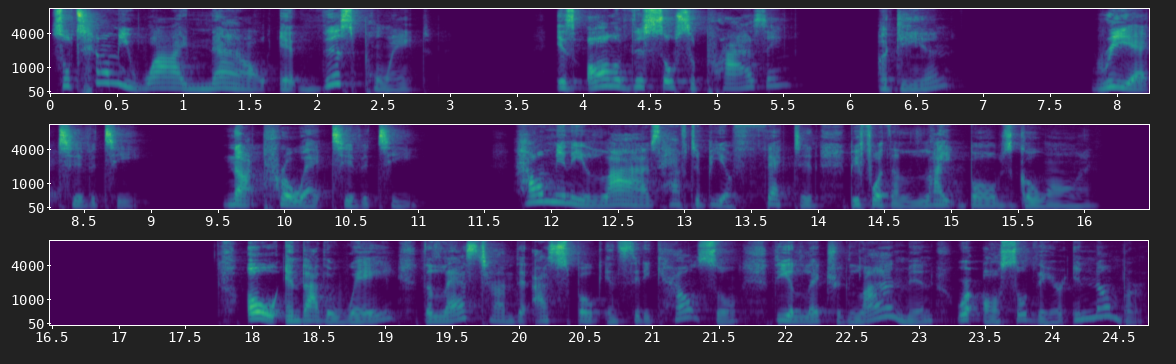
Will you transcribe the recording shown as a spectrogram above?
So tell me why now, at this point, is all of this so surprising? Again, reactivity, not proactivity. How many lives have to be affected before the light bulbs go on? Oh, and by the way, the last time that I spoke in city council, the electric linemen were also there in number.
